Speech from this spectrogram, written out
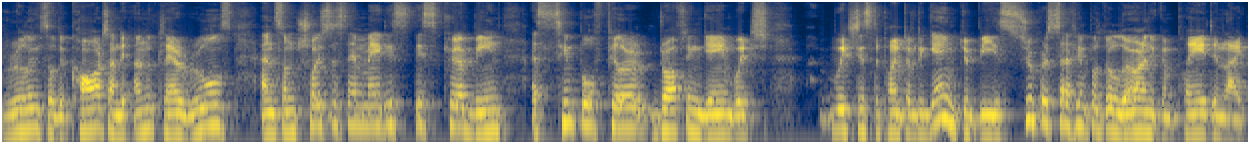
rulings of the cards and the unclear rules and some choices they made, this this could have been a simple filler drafting game which which is the point of the game to be super simple to learn you can play it in like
